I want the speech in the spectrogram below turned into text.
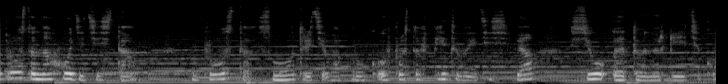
просто находитесь там, вы просто смотрите вокруг, вы просто впитываете в себя всю эту энергетику.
